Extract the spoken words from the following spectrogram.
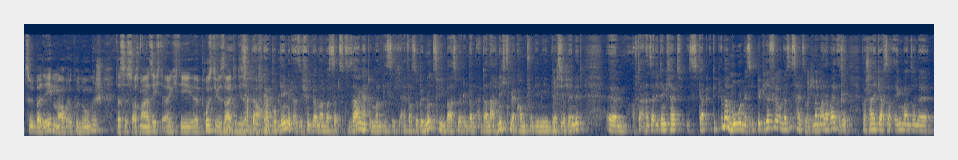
zu überleben, auch ökonomisch, das ist aus meiner Sicht eigentlich die äh, positive Seite ja, dieser Ich habe da auch kein Problem mit. Also ich finde, wenn man was dazu zu sagen hat und man das sich einfach so benutzt wie ein Buzzword und dann danach nichts mehr kommt von der es verwendet, ähm, auf der anderen Seite denke ich halt, es gab, gibt immer Moden, es gibt Begriffe und das ist halt so. Richtig. Normalerweise, also wahrscheinlich gab es auch irgendwann so eine,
